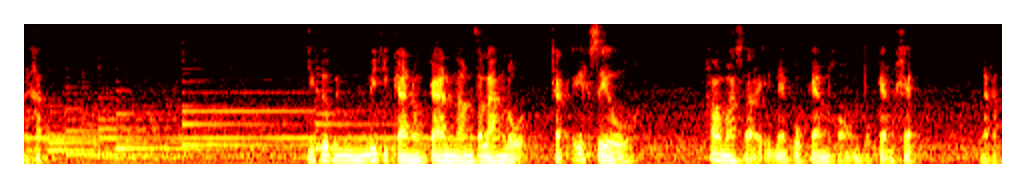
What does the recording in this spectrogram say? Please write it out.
นะครับ นี่คือเป็นวิธีการของการนำตารางโหลดจาก Excel เข้ามาใส่ในโปรแกรมของโปรแกรม CAD นะครับ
